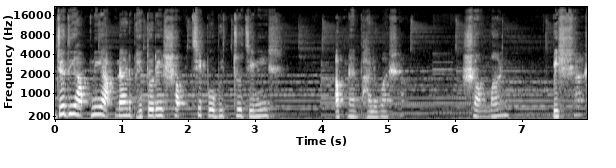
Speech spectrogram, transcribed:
যদি আপনি আপনার ভেতরের সবচেয়ে পবিত্র জিনিস, আপনার ভালোবাসা, সম্মান, বিশ্বাস,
